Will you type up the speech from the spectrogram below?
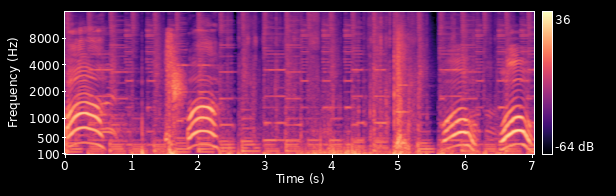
아! 와! 와우! 와우!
